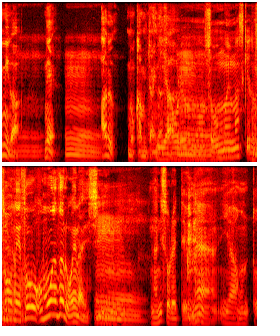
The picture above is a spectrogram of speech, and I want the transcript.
味がね、うん。あるのかみたいないやさ。俺もそう思いますけどね。そうね、そう思わざるを得ないし、何それ？っていうね。いや本当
